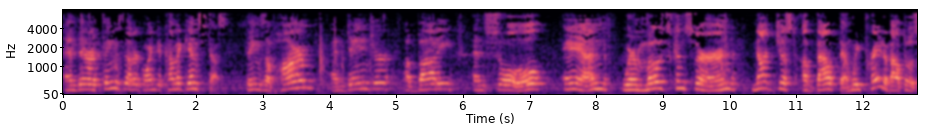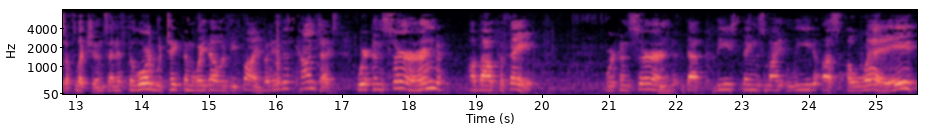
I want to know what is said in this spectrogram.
and there are things that are going to come against us. Things of harm and danger of body and soul, and we're most concerned not just about them. We prayed about those afflictions, and if the Lord would take them away, that would be fine. But in this context, we're concerned about the faith. We're concerned that these things might lead us away,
